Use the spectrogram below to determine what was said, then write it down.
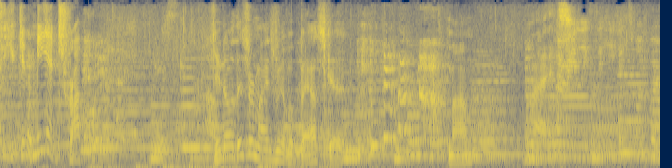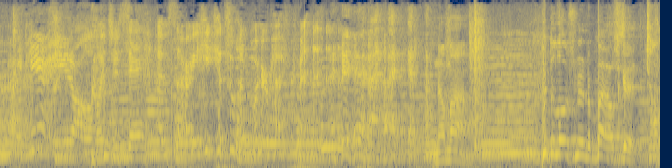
See, you get me in trouble. You know, this reminds me of a basket. Mom, What? I can't eat all of. What'd you say? I'm sorry, he gets one more reference. now mom, put the lotion in the basket. Don't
